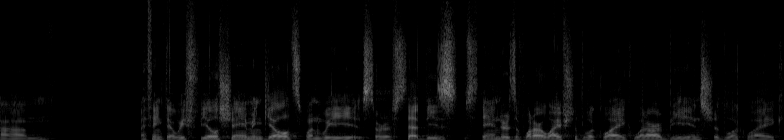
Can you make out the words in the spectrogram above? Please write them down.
Um, I think that we feel shame and guilt when we sort of set these standards of what our life should look like, what our obedience should look like,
